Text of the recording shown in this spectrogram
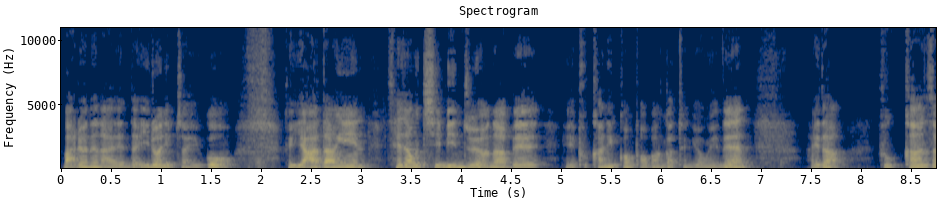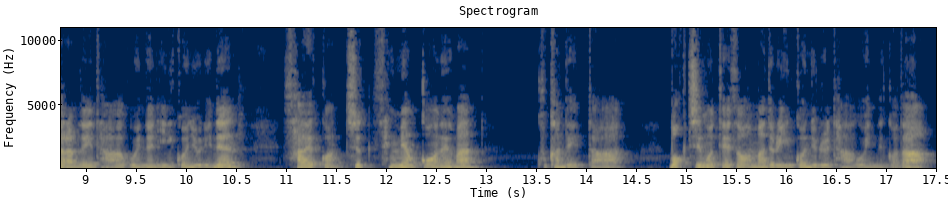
마련해 놔야 된다. 이런 입장이고, 그 야당인 새정치민주연합의 예, 북한 인권 법안 같은 경우에는 아니다. 북한 사람들이 당하고 있는 인권 요리는 사회권, 즉 생명권에만 국한돼 있다. 먹지 못해서 한마디로 인권 유리를 당하고 있는 거다.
